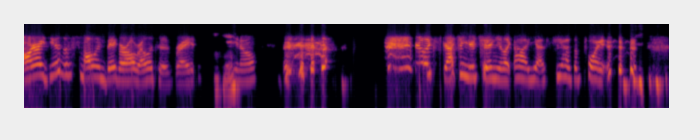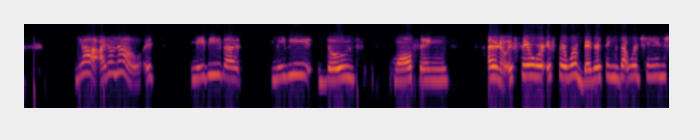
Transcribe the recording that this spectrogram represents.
our ideas of small and big are all relative, right? Okay. You know. you're like scratching your chin. You're like, ah, yes, she has a point. yeah, I don't know. It's maybe that maybe those small things. I don't know if there were if there were bigger things that were changed.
